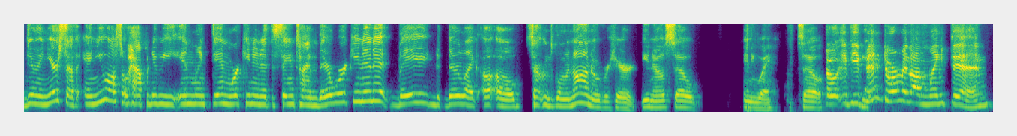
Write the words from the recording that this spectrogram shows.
doing your stuff and you also happen to be in linkedin working in it at the same time they're working in it they they're like uh-oh something's going on over here you know so anyway so so if you've yeah. been dormant on linkedin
